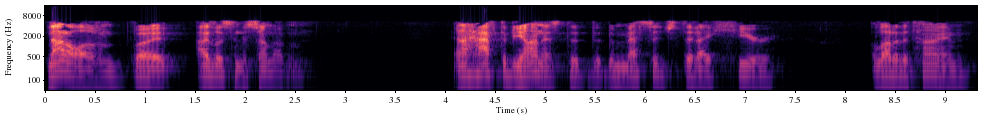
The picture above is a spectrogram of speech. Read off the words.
Not all of them, but I listen to some of them. And I have to be honest, the, the, the message that I hear a lot of the time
